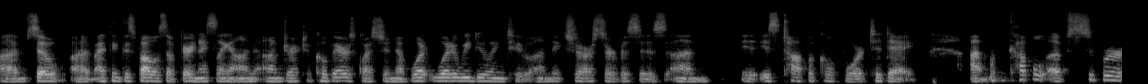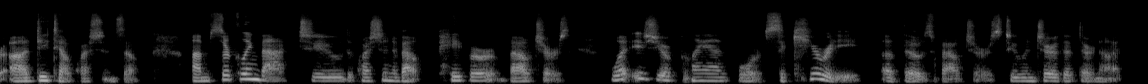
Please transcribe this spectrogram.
Um, so um, I think this follows up very nicely on um, Director Colbert's question of what, what are we doing to uh, make sure our services um, is topical for today. A um, couple of super uh, detailed questions though. Um, circling back to the question about paper vouchers, what is your plan for security of those vouchers to ensure that they're not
